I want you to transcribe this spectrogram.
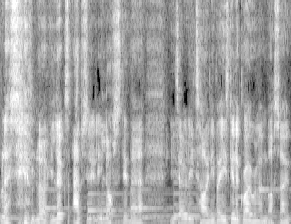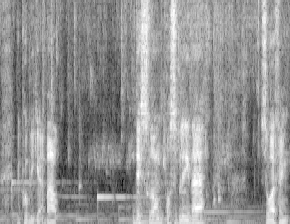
Bless him. Look, he looks absolutely lost in there. He's only tiny, but he's going to grow, remember, so you'll probably get about this long, possibly there. So I think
